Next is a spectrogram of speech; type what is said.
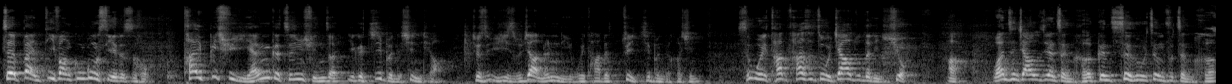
在办地方公共事业的时候，他也必须严格遵循着一个基本的信条，就是以儒家伦理为他的最基本的核心，是为他他是作为家族的领袖啊，完成家族之间整合，跟社会政府整合，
